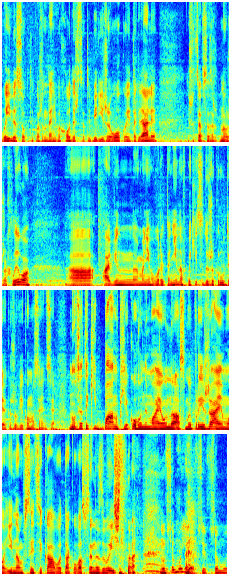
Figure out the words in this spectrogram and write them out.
вивісок. Ти кожен день виходиш, це тобі ріже око і так далі. І що це все ну, жахливо. А а він мені говорить, та ні, навпаки, це дуже круто. Я кажу, в якому сенсі? Ну це такий панк, якого немає у нас. Ми приїжджаємо і нам все цікаво, так у вас все незвично. Ну в цьому є. В цьому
